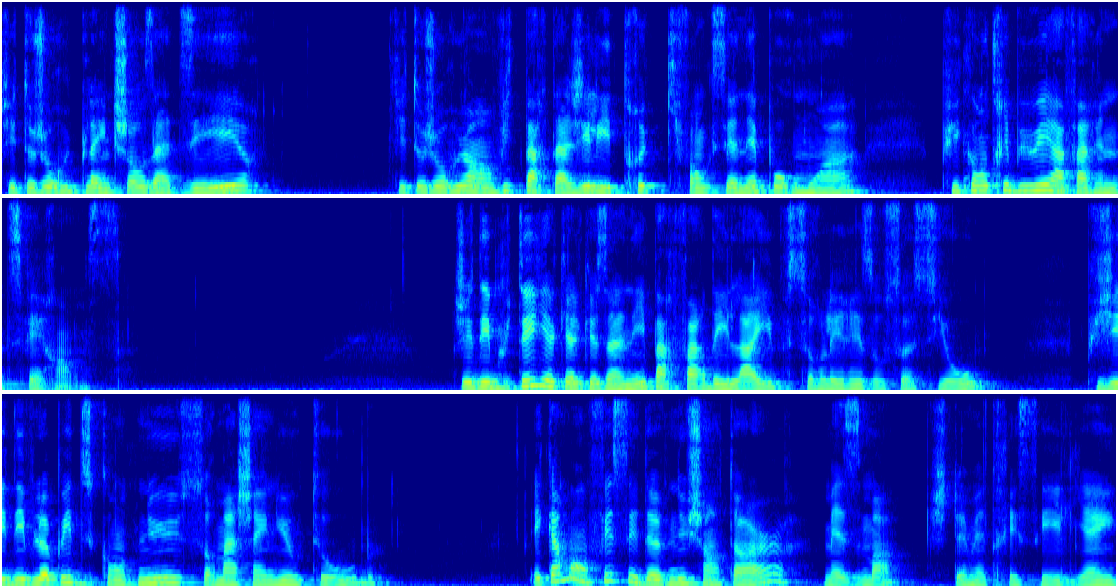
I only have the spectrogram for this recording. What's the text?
J'ai toujours eu plein de choses à dire. J'ai toujours eu envie de partager les trucs qui fonctionnaient pour moi, puis contribuer à faire une différence. J'ai débuté il y a quelques années par faire des lives sur les réseaux sociaux, puis j'ai développé du contenu sur ma chaîne YouTube. Et quand mon fils est devenu chanteur, Mesma, je te mettrai ses liens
